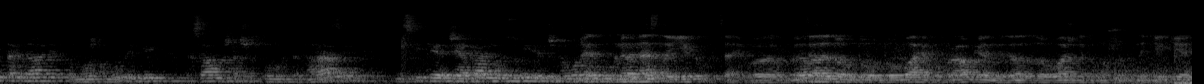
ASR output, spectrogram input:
і так далі, то можна буде їм так само ще щось допомогти. Наразі, наскільки чи я правильно розумію, чи ми Ми, можемо ми внесли їх в цей. Ми взяли до, до, до уваги поправки, ми взяли до зауваження, тому що не тільки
